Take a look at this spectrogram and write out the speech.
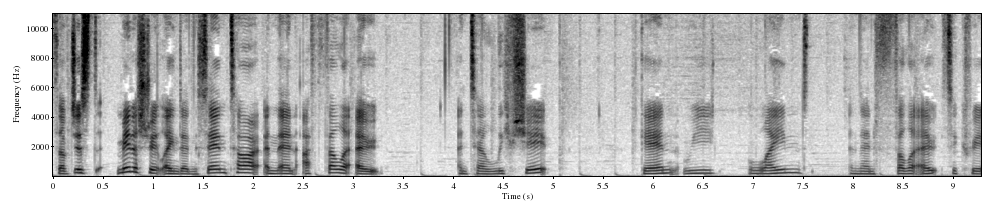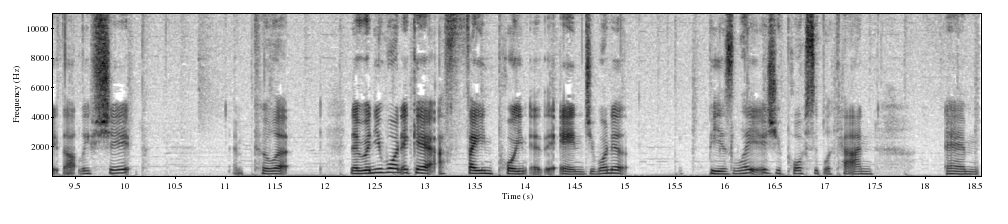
so I've just made a straight line down the centre, and then I fill it out into a leaf shape. Again, we lined and then fill it out to create that leaf shape and pull it. Now when you want to get a fine point at the end, you want to be as light as you possibly can, um,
